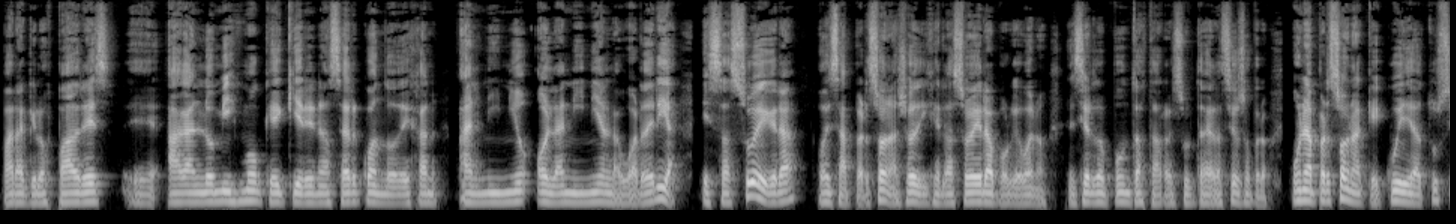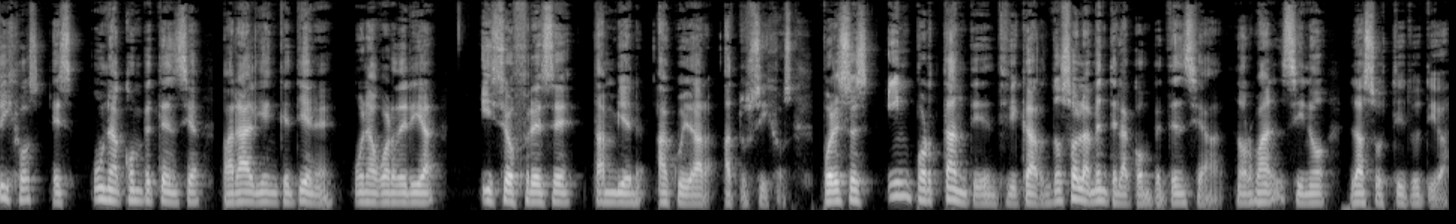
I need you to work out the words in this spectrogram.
para que los padres eh, hagan lo mismo que quieren hacer cuando dejan al niño o la niña en la guardería. Esa suegra o esa persona, yo dije la suegra porque bueno, en cierto punto hasta resulta gracioso, pero una persona que cuida a tus hijos es una competencia para alguien que tiene una guardería y se ofrece también a cuidar a tus hijos. Por eso es importante identificar no solamente la competencia normal, sino la sustitutiva.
